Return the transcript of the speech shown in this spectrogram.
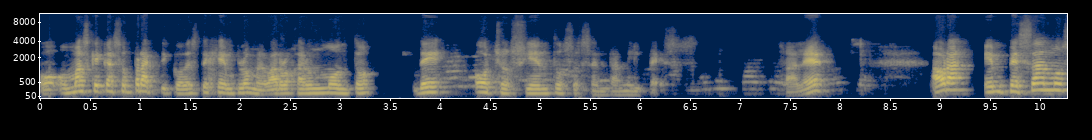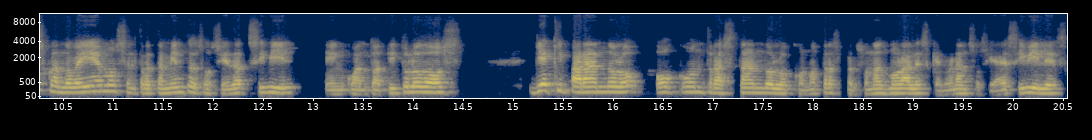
o, o más que caso práctico de este ejemplo, me va a arrojar un monto de 860 mil pesos. ¿Vale? Ahora, empezamos cuando veíamos el tratamiento de sociedad civil en cuanto a título 2 y equiparándolo o contrastándolo con otras personas morales que no eran sociedades civiles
